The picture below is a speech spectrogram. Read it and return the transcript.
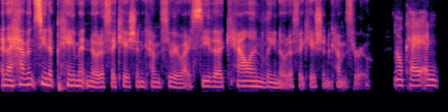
and I haven't seen a payment notification come through. I see the Calendly notification come through. Okay, and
